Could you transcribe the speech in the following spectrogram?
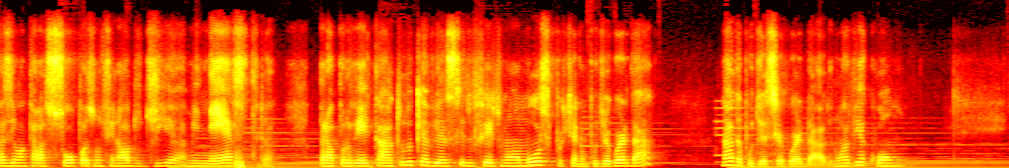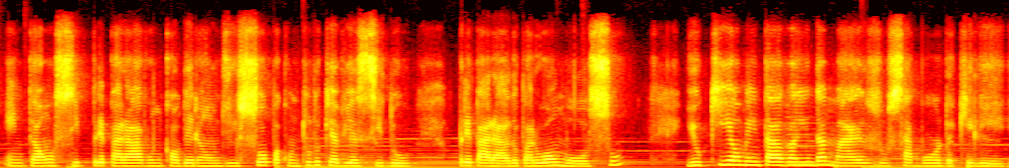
Faziam aquelas sopas no final do dia, a minestra, para aproveitar tudo que havia sido feito no almoço, porque não podia guardar. Nada podia ser guardado, não havia como. Então se preparava um caldeirão de sopa com tudo que havia sido preparado para o almoço, e o que aumentava ainda mais o sabor daquele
